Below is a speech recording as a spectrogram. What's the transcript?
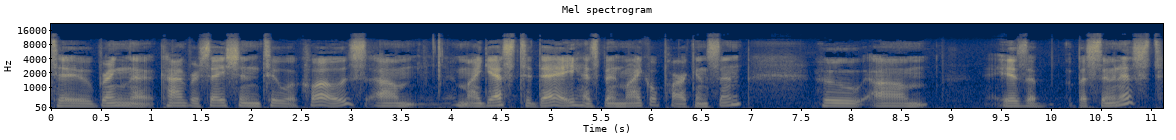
to bring the conversation to a close. Um, my guest today has been Michael Parkinson, who um, is a bassoonist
